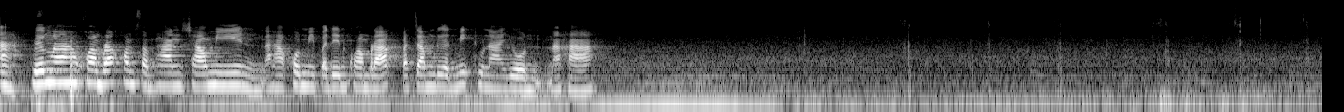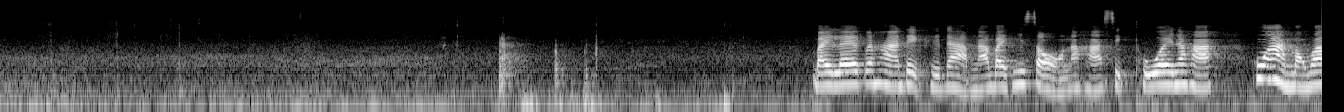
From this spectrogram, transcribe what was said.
อะเรื่องราวความรักความสัมพันธ์ชาวมีนนะคะ คนมีประเด็นความรักประจำเดือนมิถุนายนนะคะใบแรกนะคะ เด็กถือดาบนะ ใบที่สองนะคะสิบถ้วยนะคะ ผู้อ่านมองว่า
